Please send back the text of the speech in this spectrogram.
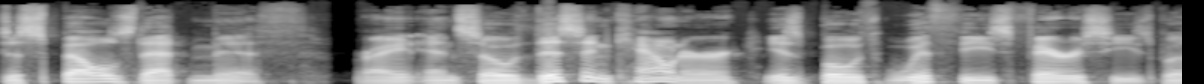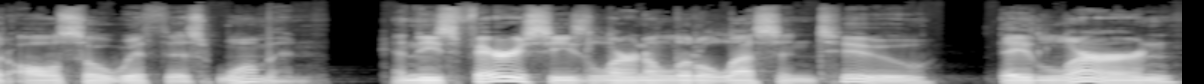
dispels that myth right? And so this encounter is both with these Pharisees, but also with this woman. And these Pharisees learn a little lesson too. They learn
